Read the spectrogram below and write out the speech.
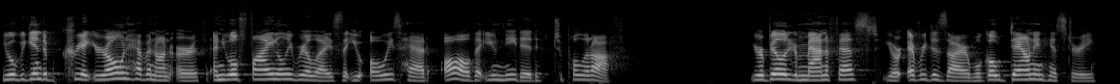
You will begin to create your own heaven on earth, and you will finally realize that you always had all that you needed to pull it off. Your ability to manifest your every desire will go down in history.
